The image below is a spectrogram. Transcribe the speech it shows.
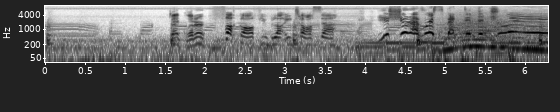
Is that glitter? Fuck off, you bloody tosser. You should have respected the tree!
